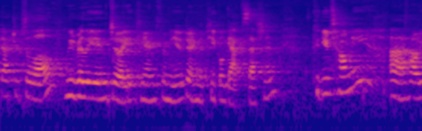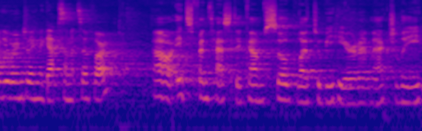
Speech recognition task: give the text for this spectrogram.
Dr. Jallal. We really enjoyed hearing from you during the People Gap session. Could you tell me uh, how you were enjoying the Gap Summit so far? Oh, it's fantastic. I'm so glad to be here and actually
